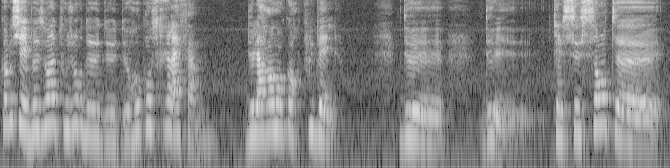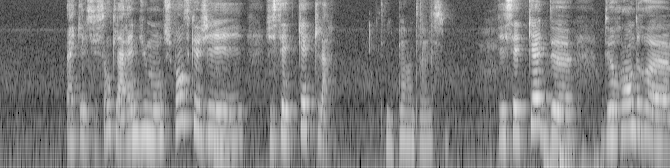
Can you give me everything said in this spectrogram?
comme si j'avais besoin toujours de, de, reconstruire la femme, de la rendre encore plus belle, de, de qu'elle se sente euh, bah, qu'elle se sente la reine du monde. Je pense que j'ai mm. cette quête-là. C'est hyper intéressant. J'ai cette quête de, de rendre... Euh,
